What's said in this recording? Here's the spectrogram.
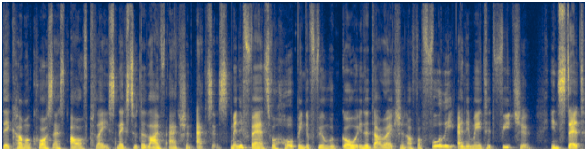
they come across as out of place next to the live action actors. Many fans were hoping the film would go in the direction of a fully animated feature. Instead,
